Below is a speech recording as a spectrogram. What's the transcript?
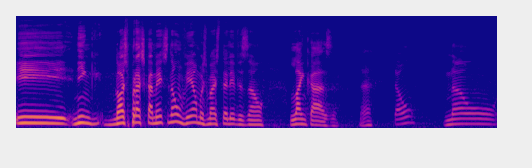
e ninguém, nós praticamente não vemos mais televisão lá em casa. Né? Então, não.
